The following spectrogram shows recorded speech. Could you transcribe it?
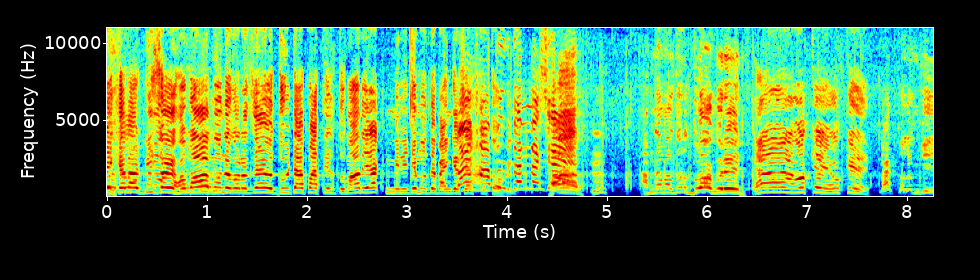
এই খেলার বিজয় হবা মনে করো যে দুইটা পাতিল তোমার এক মিনিটের মধ্যে ভাঙে শেষ করতে হবে? স্যার আমার দোয়া করেন। হ্যাঁ ওকে ওকে। রাগ করলাম কি?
